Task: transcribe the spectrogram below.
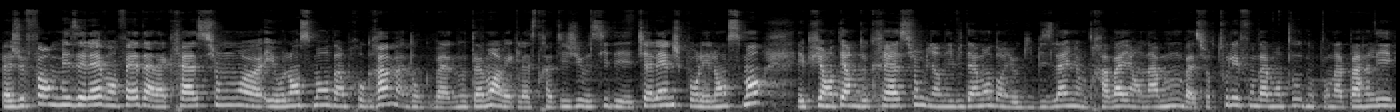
bah, je forme mes élèves en fait à la création et au lancement d'un programme, donc bah, notamment avec la stratégie aussi des challenges pour les lancements. Et puis en termes de création, bien évidemment, dans Yogi Bizline, on travaille en amont bah, sur tous les fondamentaux dont on a parlé,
